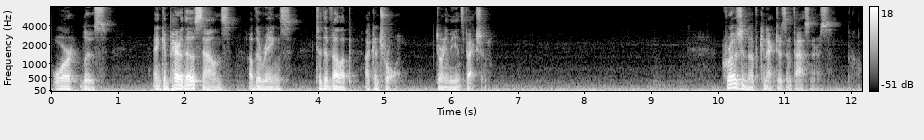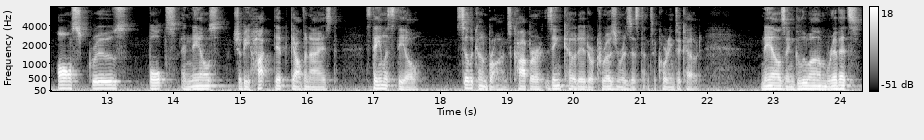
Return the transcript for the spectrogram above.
or loose and compare those sounds of the rings to develop a control during the inspection. Corrosion of connectors and fasteners. All screws, bolts, and nails should be hot dipped galvanized, stainless steel, silicone bronze, copper, zinc coated, or corrosion resistant according to code. Nails and glulam rivets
